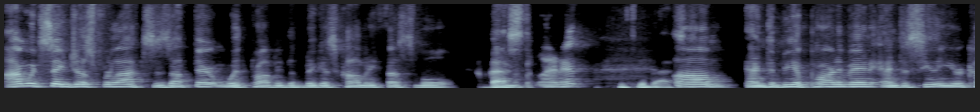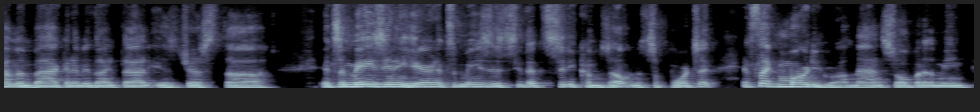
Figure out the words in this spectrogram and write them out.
I would say Just for Laughs is up there with probably the biggest comedy festival The on best. the planet. It's the best. um, and to be a part of it and to see that you're coming back and everything like that is just uh, it's amazing to hear and it's amazing to see that the city comes out and supports it it's like mardi gras man so but i mean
